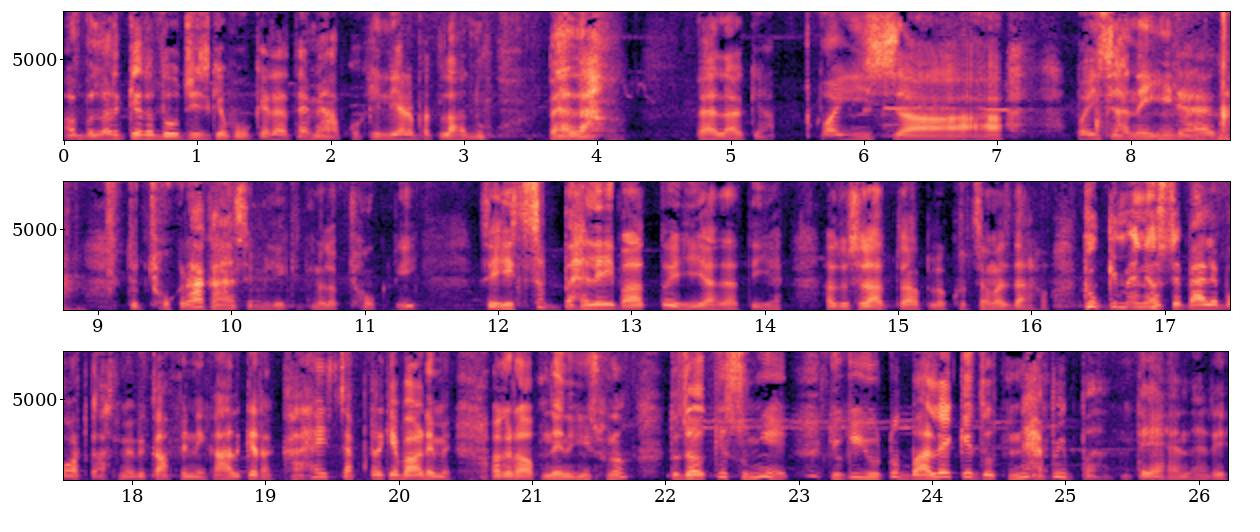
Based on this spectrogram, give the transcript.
अब लड़के तो दो चीज़ के भूखे रहते हैं, मैं आपको क्लियर बतला दूँ। पहला पहला क्या? पैसा। पैसा नहीं रहेगा। तो छोकरा कहाँ से मिलेगी? मतलब छोकरी? से ही सब पहले ही बात तो यही आ जाती है। और दूसरा तो आप लोग खुद समझदार हो, क्योंकि मैंने उससे पहले पॉडकास्ट में भी काफ़ी निकाल के रखा है इस चैप्टर के बारे में। अगर आपने नहीं सुना तो जाके सुनिए, क्योंकि यूट्यूब वाले के जितने भी बनते हैं ना रे,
